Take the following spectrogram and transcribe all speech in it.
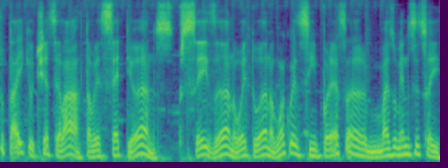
chutar aí que eu tinha, sei lá, talvez sete anos, seis anos, oito anos, alguma coisa assim, por essa, mais ou menos isso aí.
